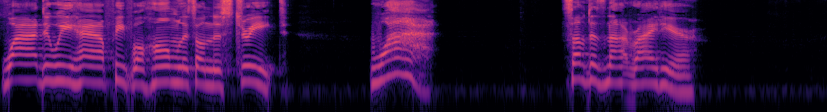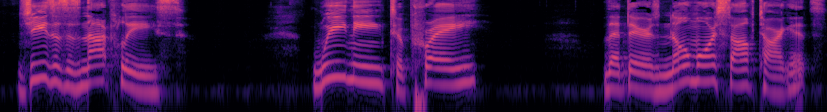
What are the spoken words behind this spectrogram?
Why do we have people homeless on the street? Why? Something's not right here. Jesus is not pleased. We need to pray that there is no more soft targets.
